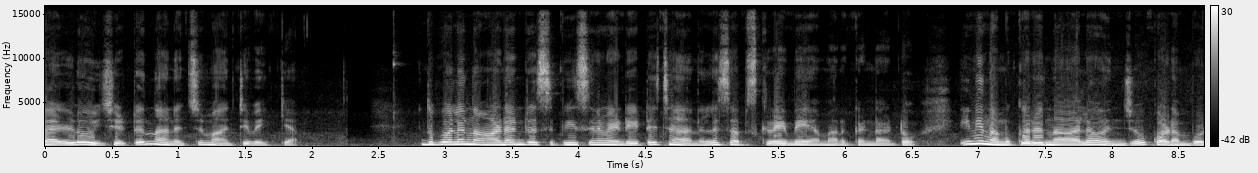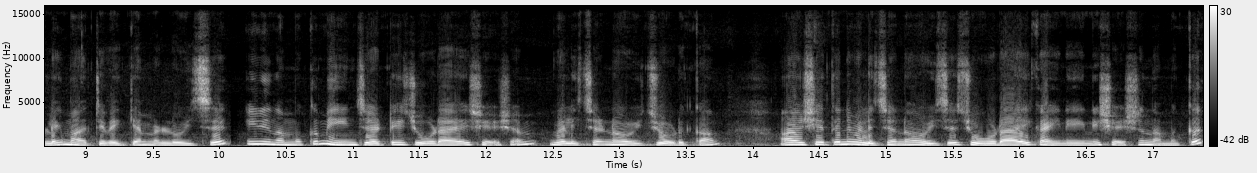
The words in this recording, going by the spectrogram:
വെള്ളം ഒഴിച്ചിട്ട് നനച്ച് മാറ്റി വയ്ക്കാം ഇതുപോലെ നാടൻ റെസിപ്പീസിന് വേണ്ടിയിട്ട് ചാനൽ സബ്സ്ക്രൈബ് ചെയ്യാൻ മറക്കണ്ട കേട്ടോ ഇനി നമുക്കൊരു നാലോ അഞ്ചോ കുടംപുളി മാറ്റി വയ്ക്കാം വെള്ളമൊഴിച്ച്. ഇനി നമുക്ക് മീൻ ചട്ടി ചൂടായ ശേഷം വെളിച്ചെണ്ണ ഒഴിച്ചു കൊടുക്കാം. ആവശ്യത്തിന് വെളിച്ചെണ്ണ ഒഴിച്ച് ചൂടായി കഴിഞ്ഞതിന് ശേഷം നമുക്ക്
